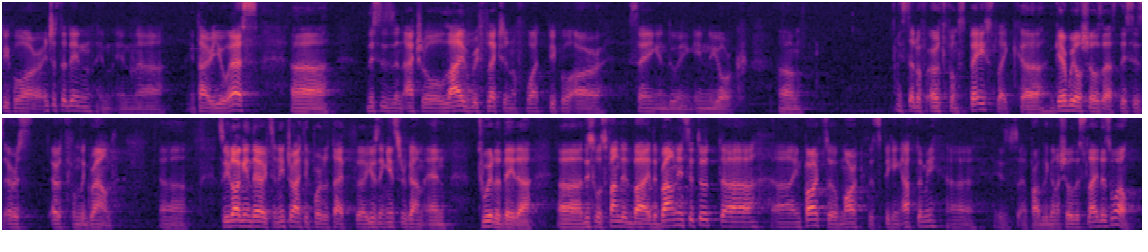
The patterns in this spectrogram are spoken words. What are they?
people are interested in in, in uh, entire US. Uh, this is an actual live reflection of what people are saying and doing in New York. Um, instead of Earth from space, like uh, Gabriel shows us, this is Earth, Earth from the ground. Uh, so you log in there, it's an interactive prototype uh, using Instagram and Twitter data. Uh, this was funded by the Brown Institute uh, uh, in part, so Mark, that's speaking after me, uh, is uh, probably going to show this slide as well.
